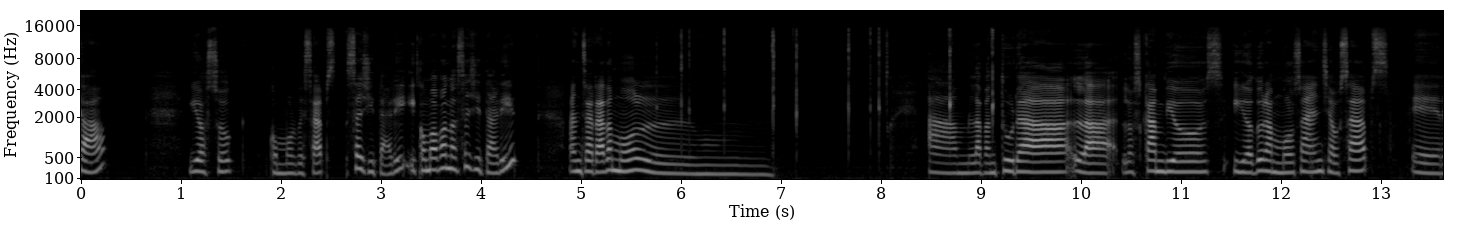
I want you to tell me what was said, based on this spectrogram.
que jo sóc, com molt bé saps, sagitari, i com a bona sagitari ens agrada molt um, l'aventura, la, los canvios, i jo durant molts anys, ja ho saps, eh,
